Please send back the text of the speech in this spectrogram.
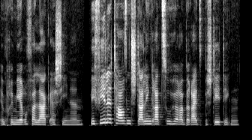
im Primero Verlag erschienen. Wie viele tausend Stalingrad-Zuhörer bereits bestätigen,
